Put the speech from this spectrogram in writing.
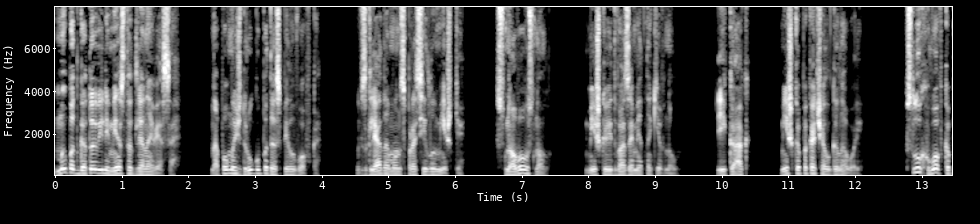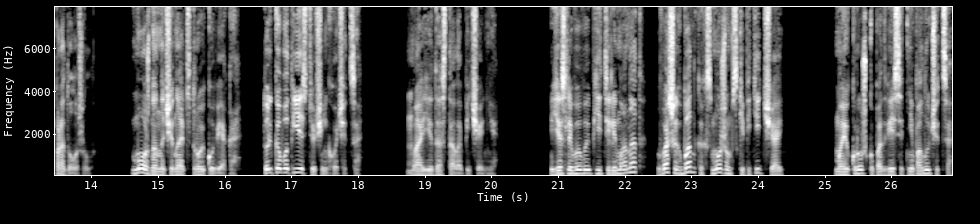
Мы подготовили место для навеса. На помощь другу подоспел Вовка. Взглядом он спросил у Мишки. «Снова уснул?» Мишка едва заметно кивнул. «И как?» Мишка покачал головой. Вслух Вовка продолжил. «Можно начинать стройку века. Только вот есть очень хочется». Майя достала печенье. «Если вы выпьете лимонад, в ваших банках сможем вскипятить чай. Мою кружку подвесить не получится,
